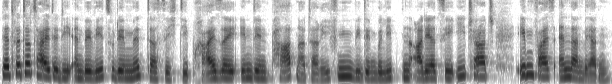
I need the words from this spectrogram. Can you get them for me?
Per Twitter teilte die NBW zudem mit, dass sich die Preise in den Partnertarifen wie dem beliebten ADAC eCharge ebenfalls ändern werden.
